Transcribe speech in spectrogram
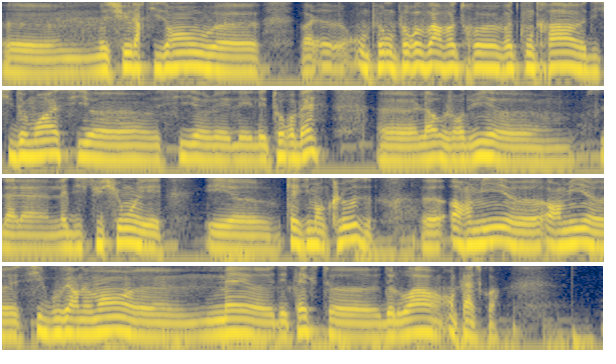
monsieur l'artisan, ou euh, voilà, euh, on, peut, on peut revoir votre, votre contrat euh, d'ici deux mois si, euh, si euh, les, les- les taux rebaissent. Euh, là, aujourd'hui, euh, la, la- la discussion est, est euh, quasiment close, euh, hormis, euh, hormis euh, si le gouvernement euh, met euh, des textes euh, de loi en place. Quoi.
